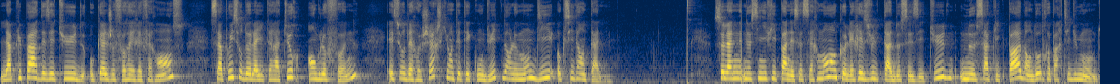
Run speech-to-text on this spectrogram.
La plupart des études auxquelles je ferai référence s'appuient sur de la littérature anglophone et sur des recherches qui ont été conduites dans le monde dit occidental. Cela ne signifie pas nécessairement que les résultats de ces études ne s'appliquent pas dans d'autres parties du monde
